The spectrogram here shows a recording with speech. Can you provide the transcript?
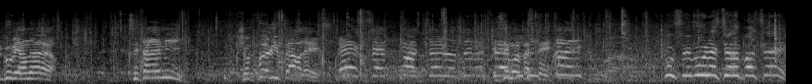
le gouverneur. C'est un ami. Je peux lui parler. Laissez passer le délégué Laissez-moi passer. Poussez-vous, laissez-le passer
